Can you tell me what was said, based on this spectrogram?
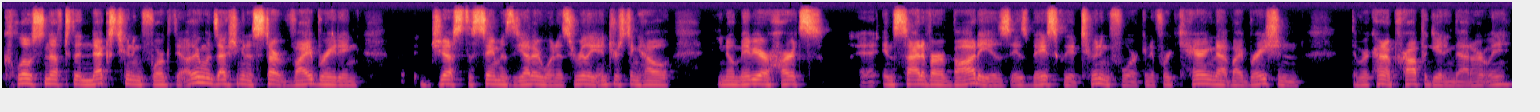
close enough to the next tuning fork the other one's actually going to start vibrating just the same as the other one. It's really interesting how, you know, maybe our hearts eh, inside of our body is is basically a tuning fork, and if we're carrying that vibration, then we're kind of propagating that, aren't we?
